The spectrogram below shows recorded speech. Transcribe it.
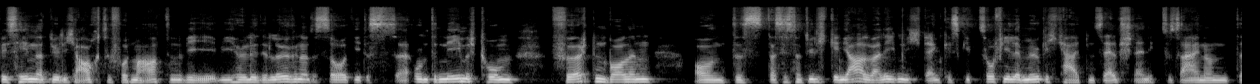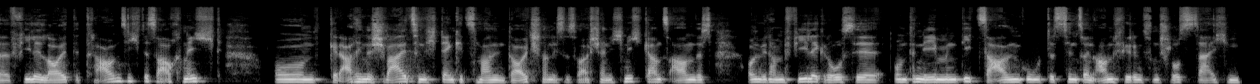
bis hin natürlich auch zu Formaten wie, wie Höhle der Löwen oder so, die das äh, Unternehmertum fördern wollen. Und das, das ist natürlich genial, weil eben ich denke, es gibt so viele Möglichkeiten, selbstständig zu sein und äh, viele Leute trauen sich das auch nicht. Und gerade in der Schweiz und ich denke jetzt mal in Deutschland ist es wahrscheinlich nicht ganz anders. Und wir haben viele große Unternehmen, die zahlen gut. Das sind so in Anführungs- und Schlusszeichen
